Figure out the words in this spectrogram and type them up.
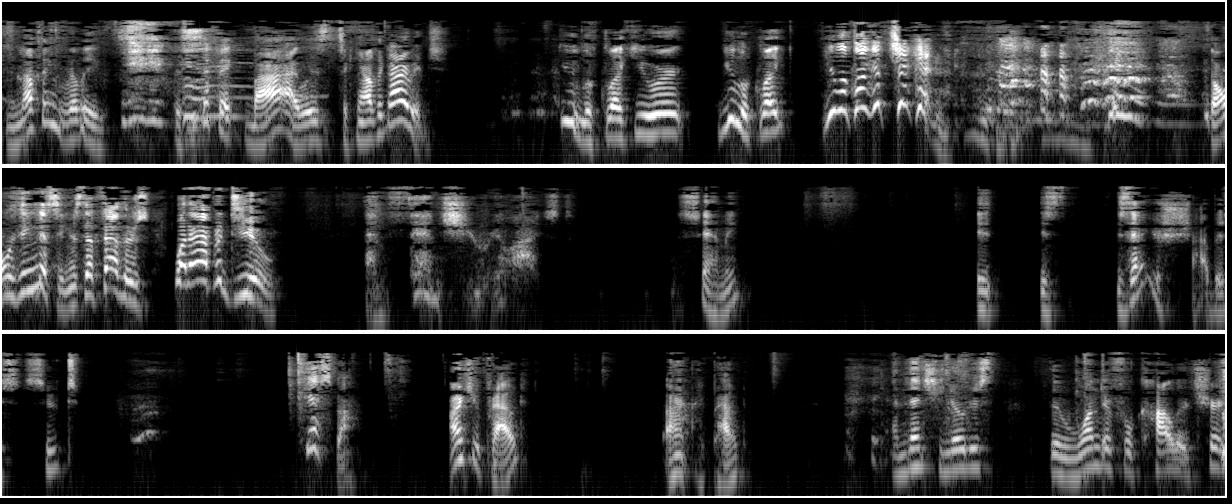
Hmm. Nothing really specific, Ma. I was taking out the garbage. You look like you were, you look like, you look like a chicken. the only thing missing is the feathers. What happened to you? And then she realized, Sammy, it, is, is that your Shabbos suit? Yes, Ma. Aren't you proud? Aren't I proud? And then she noticed the wonderful collared shirt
